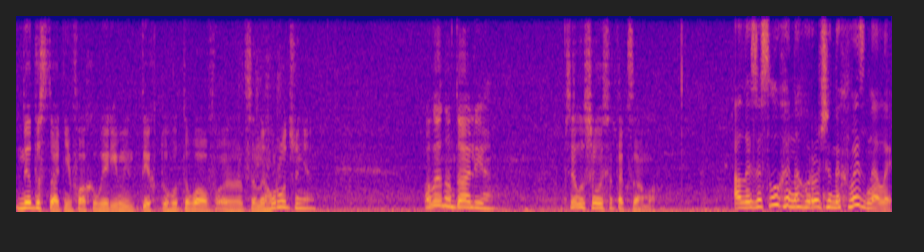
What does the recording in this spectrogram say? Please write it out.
недостатній фаховий рівень тих, хто готував це нагородження. Але надалі все лишилося так само. Але заслуги нагороджених визнали.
